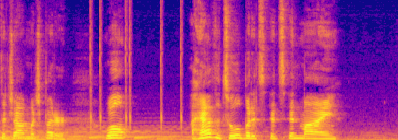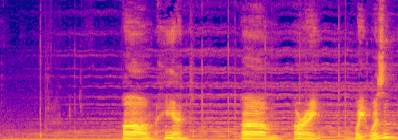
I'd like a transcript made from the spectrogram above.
the job much better. Well, I have the tool, but it's it's in my um hand. Um, alright. Wait, wasn't...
